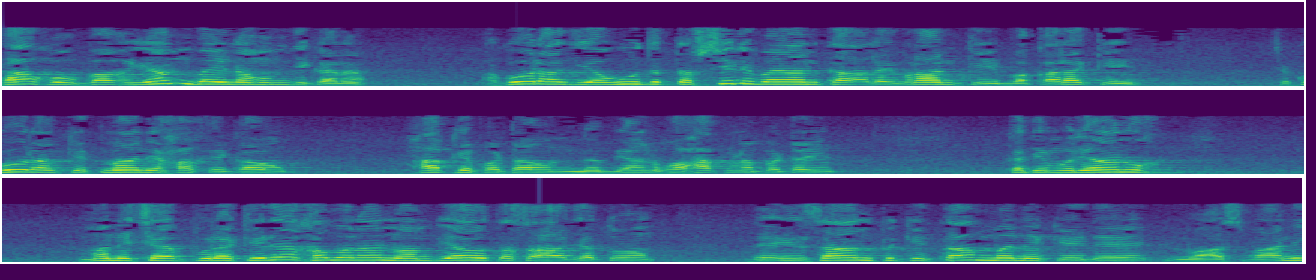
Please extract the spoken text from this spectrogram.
دا خو بغیم بینهم دي کنه وګورئ يهود تفصيلي بیان کا ال عمران کې بقره کې چې ګورئ کتمان حق کاو حق پټاون نبيان خو حق نه پټي کدی مليانو منه چې پوره کړي خبره نو انبیا او تسهاجتو د انسان په کتاب منه کړي نو آسماني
